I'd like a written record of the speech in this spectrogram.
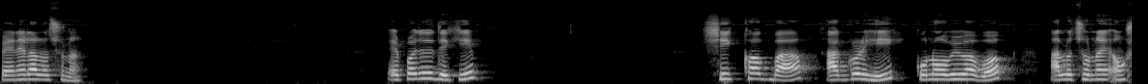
প্যানেল আলোচনা। এরপর যদি দেখি, শিক্ষক বা আগ্রহী কোনো অভিভাবক আলোচনায় অংশ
